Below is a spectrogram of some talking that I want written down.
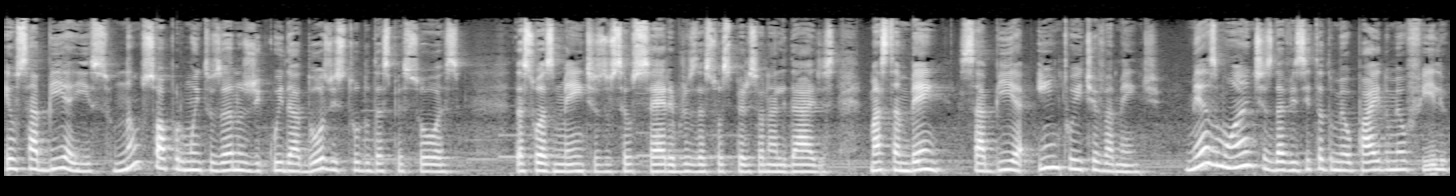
Eu sabia isso, não só por muitos anos de cuidadoso estudo das pessoas, das suas mentes, dos seus cérebros, das suas personalidades, mas também sabia intuitivamente, mesmo antes da visita do meu pai e do meu filho.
